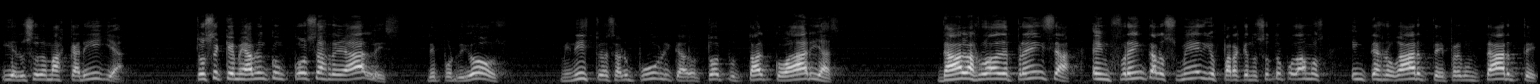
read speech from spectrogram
y el uso de mascarilla. Entonces, que me hablen con cosas reales, de por Dios, ministro de Salud Pública, doctor Plutarco Arias, da la rueda de prensa, enfrenta a los medios para que nosotros podamos interrogarte, preguntarte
